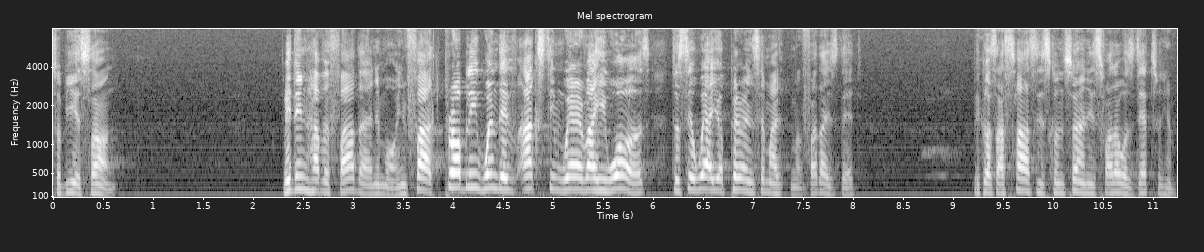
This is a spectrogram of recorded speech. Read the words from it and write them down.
to be a son. He didn't have a father anymore. In fact, probably when they've asked him wherever he was to say, Where are your parents? Say, my, my father is dead. Because as far as he's concerned, his father was dead to him.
